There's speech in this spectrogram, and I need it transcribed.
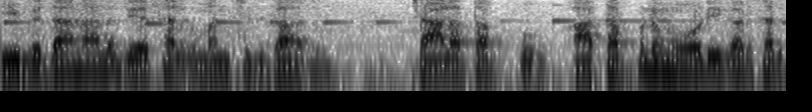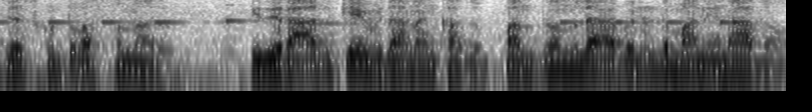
ఈ విధానాలు దేశాలకు మంచిది కాదు. చాలా తప్పు. ఆ తప్పుని మోడీ గారు సరిచేసుకుంటూ వస్తున్నారు. ఇది రాజకీయ విధానం కాదు. పంతొమ్మిది వందల యాభై నుండి మా నినాదం.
